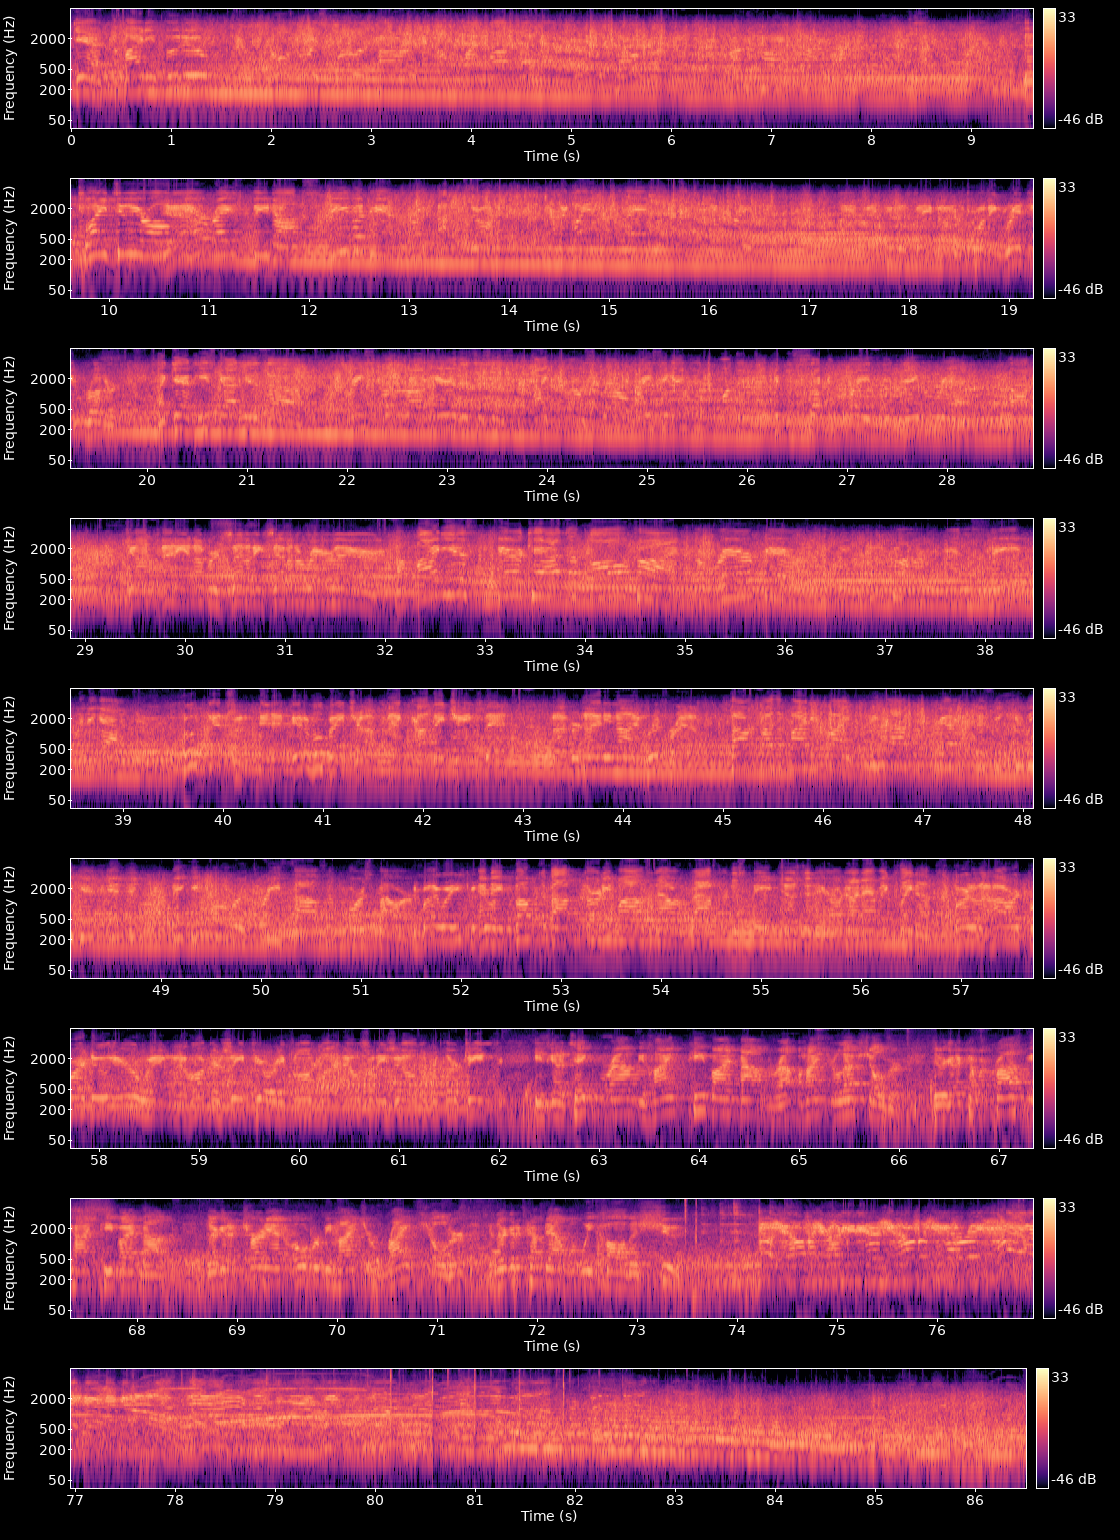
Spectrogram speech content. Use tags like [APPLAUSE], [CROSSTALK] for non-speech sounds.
Again, the mighty Voodoo, Rolls Royce Power, The 22-year-old Yeah. air race phenom, Stephen Hinton. Claims to fame for next generation. I mentioned his name under 20, Ridge Runner. Again, he's got his uh, race motor on here. This is his Micro Sparrow Racing engine, the one that took him to second place in Dayton Red last John Penney at number 77, a rare there. The mightiest Bearcat of all time, the rare bear, with two colors and the same winning attitude. Boot Gibson and that beautiful paint job. Thank God they changed that. Number 99, Riff Raff. Powered by the mighty Wright, 3,350 cubic inch engine, making over 3,000 horsepower. And by the way, he's been And they doing bumped about 30 miles an hour faster to speed just in aerodynamic cleanups. part of the Howard Pardue Air Wing, the Hawker Sea Fury, flown by Nelson Ezell, number 13. He's going to take them around behind Peavine Mountain, around behind your left shoulder. They're going to come across behind Peavine Mountain. They're going to turn in over behind your right shoulder, and they're going to come down what we call the chute. Gentlemen, you're looking good. Gentlemen, you got a race.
